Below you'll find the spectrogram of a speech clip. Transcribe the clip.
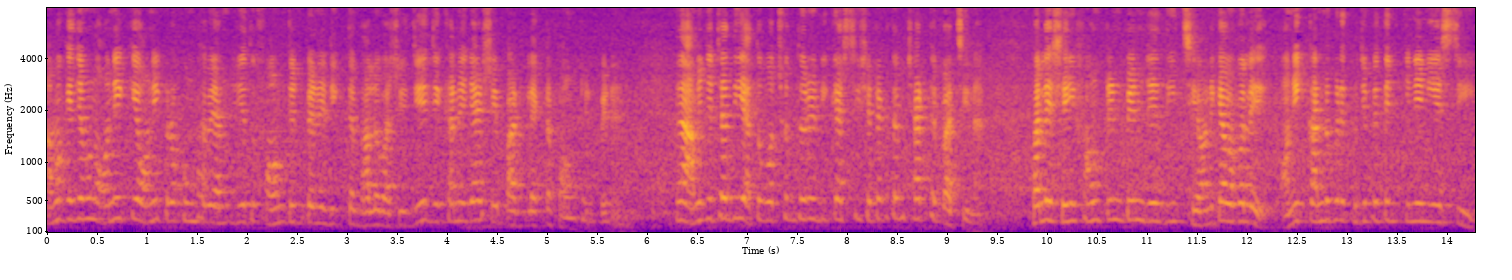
আমাকে যেমন অনেকে অনেক রকমভাবে আমি যেহেতু ফাউন্টেন পেনে লিখতে ভালোবাসি, যে যেখানে যায় সে পারলে একটা ফাউন্টেন পেনে আমি যেটা দিয়ে এত বছর ধরে লিখে আসছি, সেটাকে তো আমি ছাড়তে পারছি না। ফলে সেই ফাউন্টেন পেন যে দিচ্ছে, অনেকে আবার বলে, অনেক কাণ্ড করে খুঁজে পেতে কিনে নিয়ে এসেছি,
